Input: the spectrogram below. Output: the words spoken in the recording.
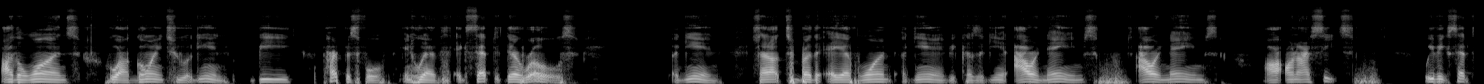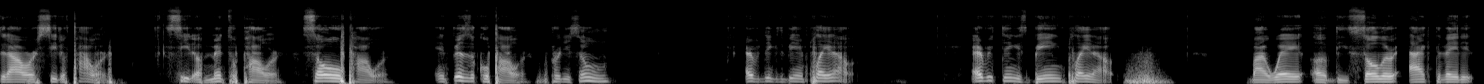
are the ones who are going to again be purposeful and who have accepted their roles. Again, shout out to brother AF1 again because again our names, our names are on our seats. We've accepted our seat of power, seat of mental power, soul power, and physical power pretty soon. Everything is being played out. Everything is being played out by way of the solar activated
